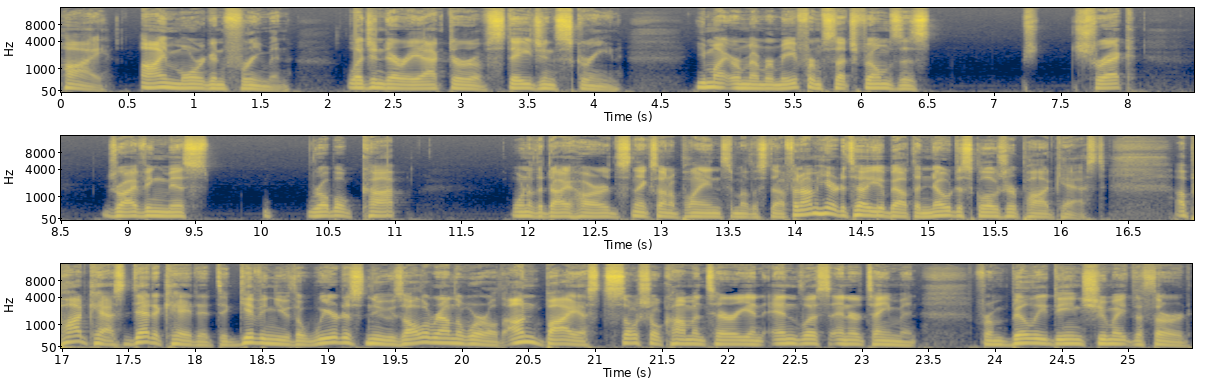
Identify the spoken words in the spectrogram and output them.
Hi, I'm Morgan Freeman, legendary actor of stage and screen. You might remember me from such films as Sh- Shrek, Driving Miss Robocop, one of the Die Hard, Snakes on a Plane, some other stuff. And I'm here to tell you about the No Disclosure Podcast, a podcast dedicated to giving you the weirdest news all around the world, unbiased social commentary, and endless entertainment from Billy Dean Shoemate III,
